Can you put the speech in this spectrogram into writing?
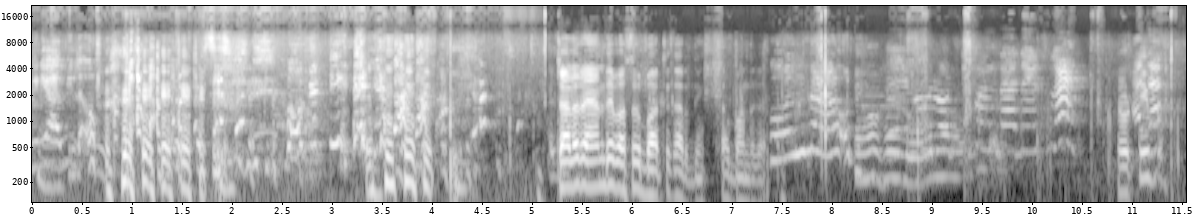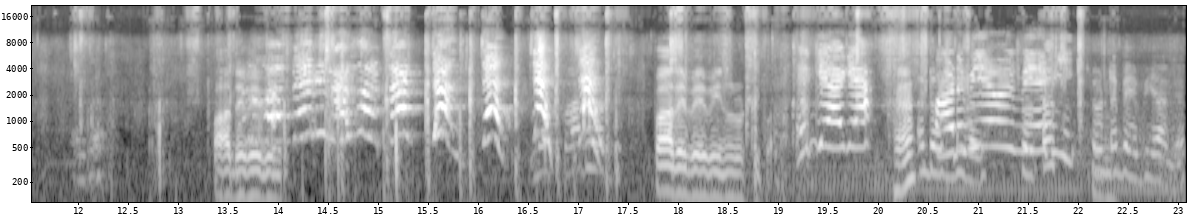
ਮੇਰੀ ਆ ਵੀ ਲਾਓ। ਉਹ ਕੱਟੀ ਚੱਲ ਰਹਿਣ ਦੇ ਬਸ ਬਾਅਦ ਚ ਕਰਦੀ। ਸਭ ਬੰਦ ਕਰ। ਕੋਈ ਨਾ ਉਹ ਰੋਟੀ ਪਾ ਦੇ ਬੇਬੀ ਪਾ ਦੇ ਬੇਬੀ ਨੂੰ ਰੋਟੀ ਪਾ। ਹੈ? छोटा छोटा बेबी आ गया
